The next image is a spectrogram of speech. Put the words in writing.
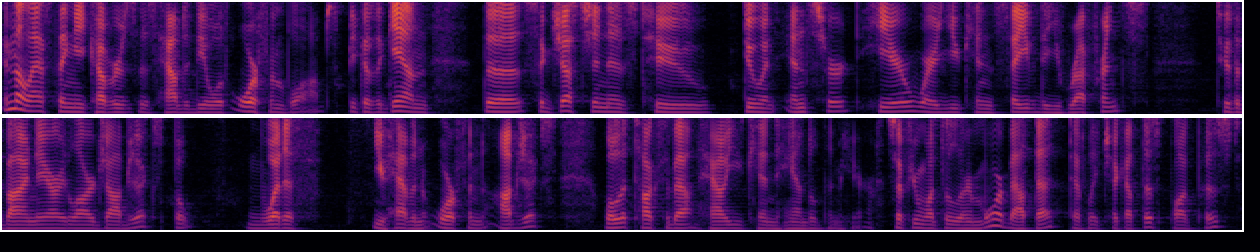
And the last thing he covers is how to deal with orphan blobs, because again, the suggestion is to do an insert here where you can save the reference to the binary large objects, but what if you have an orphan objects? Well, it talks about how you can handle them here. So if you want to learn more about that, definitely check out this blog post.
